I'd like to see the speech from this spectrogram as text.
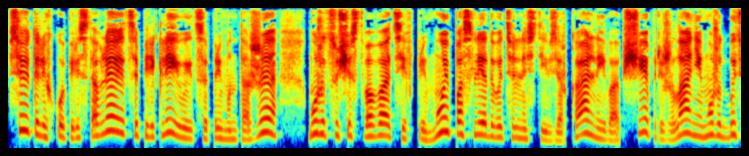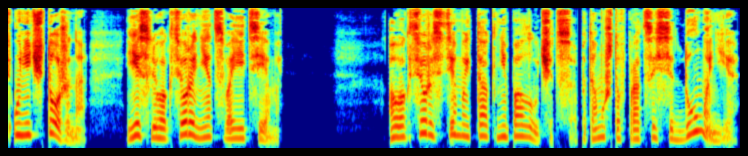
Все это легко переставляется, переклеивается при монтаже, может существовать и в прямой последовательности, и в зеркальной, и вообще при желании может быть уничтожено — если у актера нет своей темы. А у актера с темой так не получится, потому что в процессе думания,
